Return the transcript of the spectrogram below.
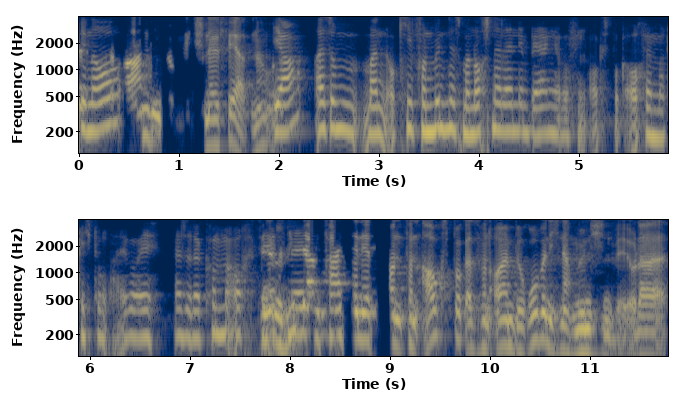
genau. Bahn, die wirklich schnell fährt, ne? Oder? Ja, also man, okay, von München ist man noch schneller in den Bergen, aber von Augsburg auch, wenn man Richtung Allgäu. Also da kommt man auch sehr also, schnell. Wie lange fahrt denn jetzt von, von Augsburg, also von eurem Büro, wenn ich nach München will? Oder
